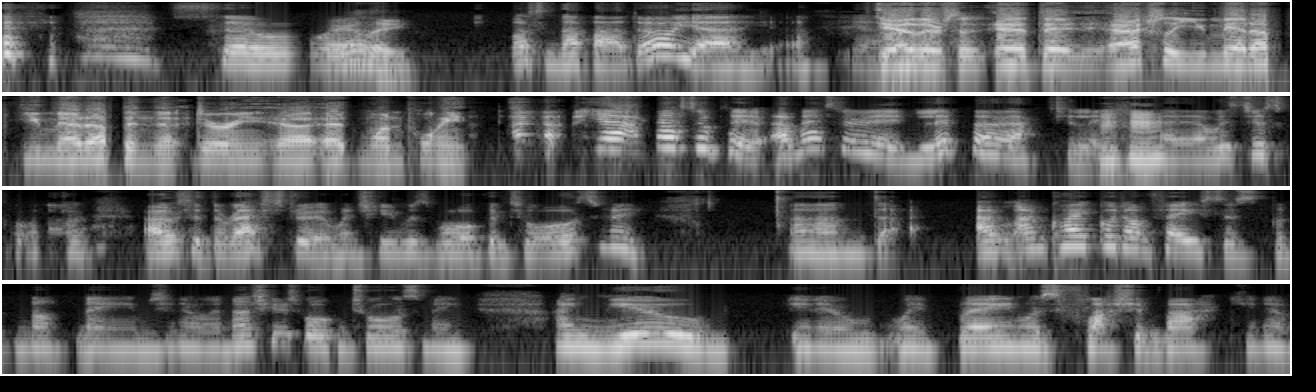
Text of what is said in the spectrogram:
so, um, Really? wasn't that bad. Oh yeah, yeah, yeah. Yeah, there's a uh, the, actually you met up you met up in the during uh, at one point. I, yeah, I met up here. I met her in LIPA actually. Mhm. Uh, I was just coming out, out of the restroom when she was walking towards me, and I'm I'm quite good on faces but not names, you know. And as she was walking towards me, I knew, you know, my brain was flashing back, you know.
